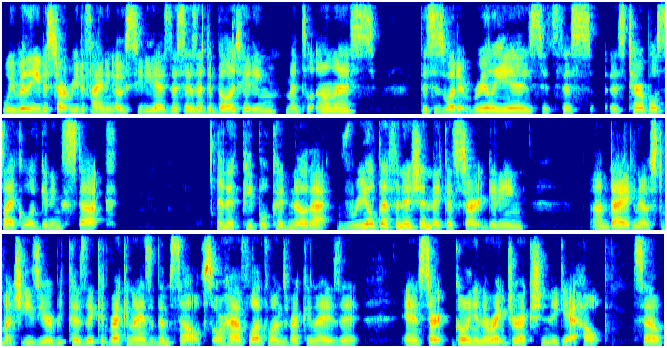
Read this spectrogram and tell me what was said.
we really need to start redefining OCD as this is a debilitating mental illness. This is what it really is. It's this this terrible cycle of getting stuck and if people could know that real definition, they could start getting um, diagnosed much easier because they could recognize it themselves or have loved ones recognize it and start going in the right direction to get help. So,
